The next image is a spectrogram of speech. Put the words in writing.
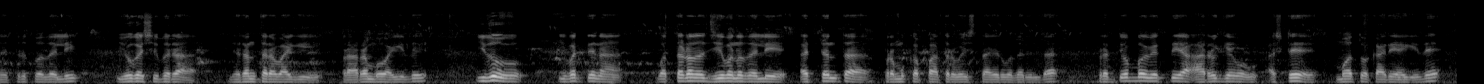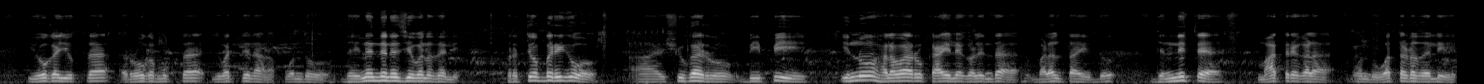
ನೇತೃತ್ವದಲ್ಲಿ ಯೋಗ ಶಿಬಿರ ನಿರಂತರವಾಗಿ ಪ್ರಾರಂಭವಾಗಿದೆ. ಇದು ಇವತ್ತಿನ ಒತ್ತಡದ ಜೀವನದಲ್ಲಿ ಅತ್ಯಂತ ಪ್ರಮುಖ ಪಾತ್ರ ವಹಿಸ್ತಾ ಇರುವುದರಿಂದ ಪ್ರತಿಯೊಬ್ಬ ವ್ಯಕ್ತಿಯ ಆರೋಗ್ಯವು ಅಷ್ಟೇ ಮಹತ್ವಕಾರಿಯಾಗಿದೆ. ಯೋಗಯುಕ್ತ, ರೋಗಮುಕ್ತ ಇವತ್ತಿನ ಒಂದು ದೈನಂದಿನ ಜೀವನದಲ್ಲಿ ಪ್ರತಿಯೊಬ್ಬರಿಗೂ ಶುಗರು, ಬಿ ಪಿ ಇನ್ನೂ ಹಲವಾರು ಕಾಯಿಲೆಗಳಿಂದ ಬಳಲ್ತಾ ಇದ್ದು ದಿನನಿತ್ಯ ಮಾತ್ರೆಗಳ ಒಂದು ಒತ್ತಡದಲ್ಲಿ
